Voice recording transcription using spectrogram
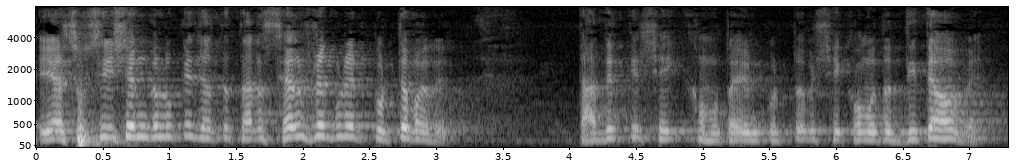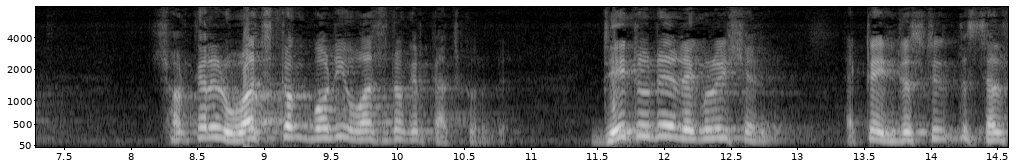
এই অ্যাসোসিয়েশনগুলোকে যাতে তারা সেলফ রেগুলেট করতে পারে, তাদেরকে সেই ক্ষমতায়ন করতে হবে, সেই ক্ষমতা দিতে হবে। সরকারের ওয়াচডগ বডি ওয়াচডগের কাজ করবে। ডে টু ডে রেগুলেশন একটা ইন্ডাস্ট্রিতে সেলফ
